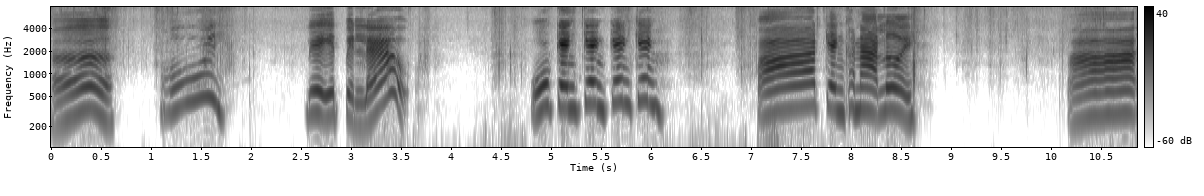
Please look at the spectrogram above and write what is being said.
เออ โอ้ยเล่เอ็ดเป็นแล้ว โอ้เก่งเก่งเก่งเก่งปาดเก่งขนาดเลยปาด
